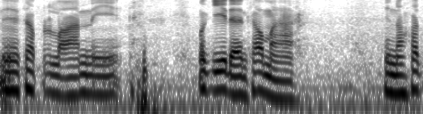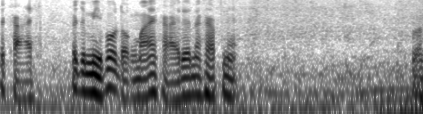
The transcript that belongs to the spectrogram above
นี่ครับร้านนี้ เมื่อกี้เดินเข้ามา นี่เนาะเขาจะขายก็จะมีพวกดอกไม้ขายด้วยนะครับ เนี่ยส่วน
